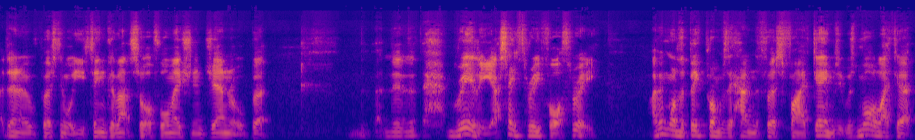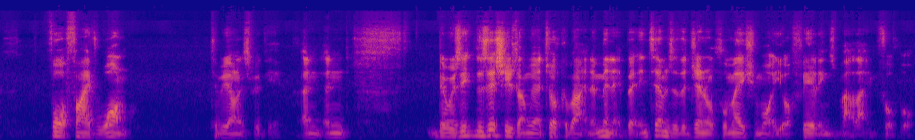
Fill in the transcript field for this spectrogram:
I don't know personally what you think of that sort of formation in general, but really, I say 3 4 3 I think one of the big problems they had in the first five games, it was more like a four-five-one, to be honest with you. And and there was there's issues I'm going to talk about in a minute, but in terms of the general formation, what are your feelings about that in football?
